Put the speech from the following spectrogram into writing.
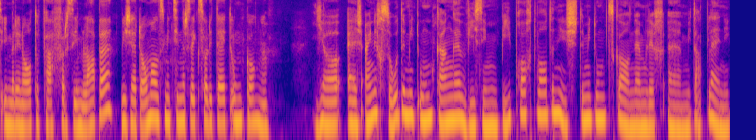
im Renato Pfeffer seinem Leben, wie ist er damals mit seiner Sexualität umgegangen? Ja, er ist eigentlich so damit umgegangen, wie es ihm beigebracht worden ist, damit umzugehen, nämlich äh, mit Ablehnung.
